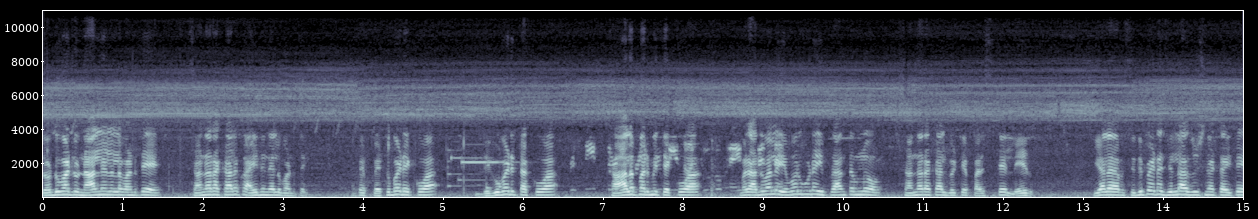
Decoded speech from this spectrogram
దొడ్డు వడ్లు నాలుగు నెలలు పండితే సన్న రకాలకు ఐదు నెలలు పండుతాయి. అంటే పెట్టుబడి ఎక్కువ దిగుబడి తక్కువ కాల పరిమితి ఎక్కువ. మరి అందువల్ల ఎవరు కూడా ఈ ప్రాంతంలో సన్న రకాలు పెట్టే పరిస్థితే లేదు. ఇవాళ సిద్దిపేట జిల్లా చూసినట్టయితే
